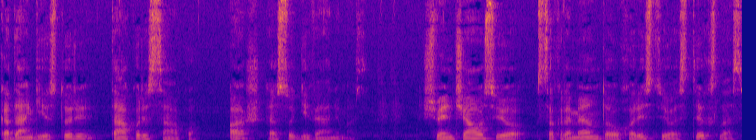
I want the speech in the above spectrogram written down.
kadangi jis turi tą, kuris sako, aš esu gyvenimas. Švenčiausiojo sakramento Euharistijos tikslas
